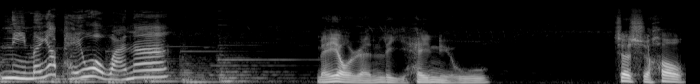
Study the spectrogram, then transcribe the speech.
你们要陪我玩啊！没有人理黑女巫。这时候，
